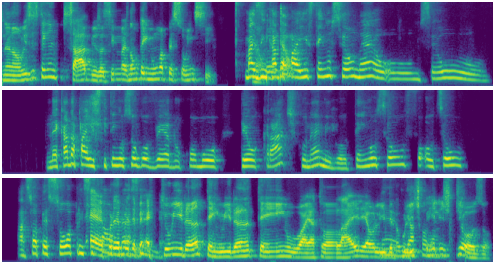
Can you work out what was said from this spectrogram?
Não, existem sábios assim, mas não tem uma pessoa em si. Mas não. em cada então... país tem o seu, né, o, o seu, né, cada país que tem o seu governo como teocrático, né, amigo, tem o seu, o seu a sua pessoa principal. É, por exemplo, né? assim, é que o Irã tem, o Irã tem o Ayatollah, ele é o líder é, político e religioso.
